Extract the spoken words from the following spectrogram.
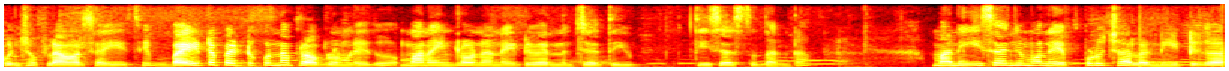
కొంచెం ఫ్లవర్స్ అయ్యేసి. బయట పెట్టుకున్న ప్రాబ్లం లేదు. మన ఇంట్లో ఉన్న నెగిటివ్ ఎనర్జీ అది తీసేస్తుందంట. మన ఈశాన్యంలో ఎప్పుడు చాలా నీట్గా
